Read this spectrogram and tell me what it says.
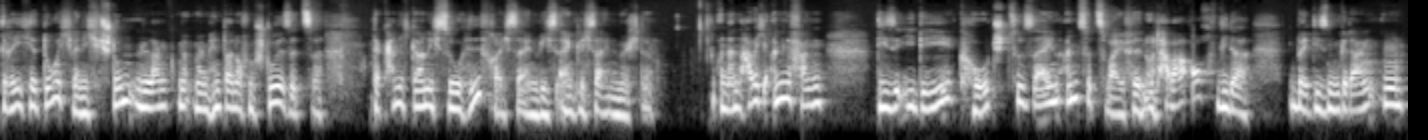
drehe hier durch, wenn ich stundenlang mit meinem Hintern auf dem Stuhl sitze. Da kann ich gar nicht so hilfreich sein, wie ich es eigentlich sein möchte. Und dann habe ich angefangen, diese Idee, Coach zu sein, anzuzweifeln und habe auch wieder bei diesem Gedanken,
